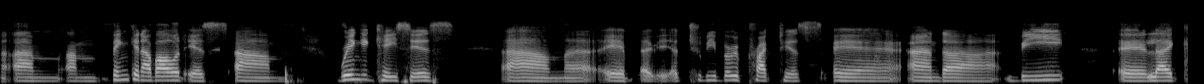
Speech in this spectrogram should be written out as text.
I'm, I'm thinking about is um, bringing cases um, uh, to be very practice uh, and uh, be uh, like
